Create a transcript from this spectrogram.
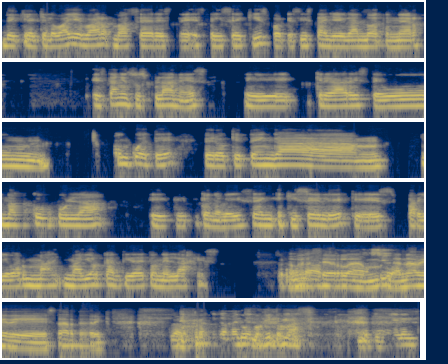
de que el que lo va a llevar va a ser este SpaceX, porque sí están llegando a tener, están en sus planes eh, crear este un, un, cohete, pero que tenga um, una cúpula, eh, que, cuando le dicen XL, que es para llevar mayor cantidad de tonelajes. Van a ser la, la, nave de Star Trek. Claro, prácticamente. un poquito más. Lo que quieren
